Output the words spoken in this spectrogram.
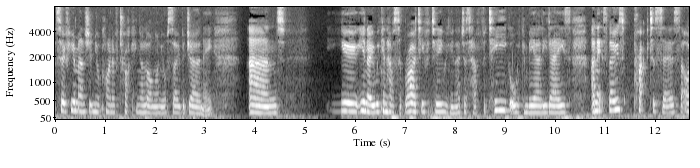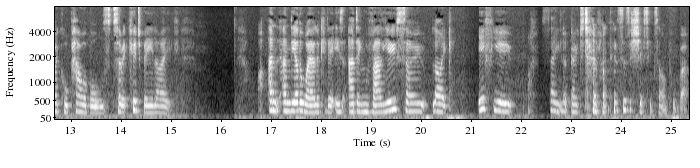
so if you imagine you're kind of trucking along on your sober journey, and you you know we can have sobriety fatigue we can just have fatigue or we can be early days. And it's those practices that i call power balls so it could be like and and the other way i look at it is adding value. So like if you say look go to like this is a shit example but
